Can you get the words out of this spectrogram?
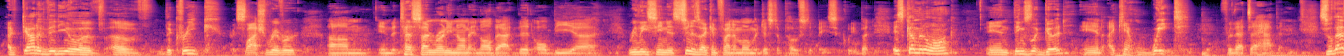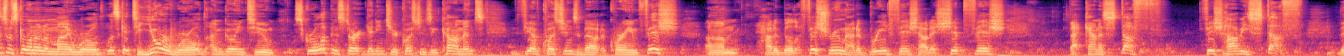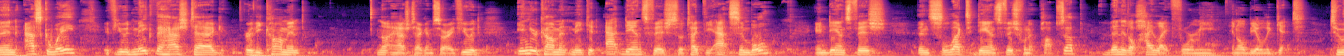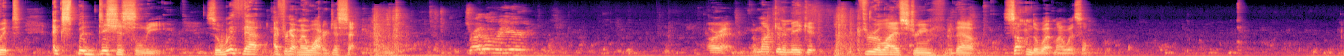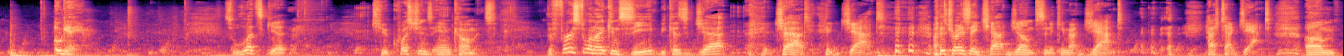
I've got a video of of the creek slash river um, in the tests I'm running on it and all that that I'll be uh, releasing as soon as I can find a moment just to post it basically. But it's coming along and things look good and I can't wait for that to happen. So that's what's going on in my world. Let's get to your world. I'm going to scroll up and start getting to your questions and comments. If you have questions about aquarium fish, um, how to build a fish room, how to breed fish, how to ship fish, that kind of stuff, fish hobby stuff, then ask away. If you would make the hashtag or the comment, not hashtag, I'm sorry, if you would in your comment, make it at dansfish. So type the at symbol and dansfish, then select dansfish when it pops up. Then it'll highlight for me and I'll be able to get to it expeditiously. So with that, I forgot my water, just a sec. It's right over here. All right, I'm not gonna make it through a live stream without something to wet my whistle. Okay. So let's get to questions and comments. The first one I can see because Jat, chat, Jat, I was trying to say chat jumps and it came out Jat. Hashtag Jat. Um,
